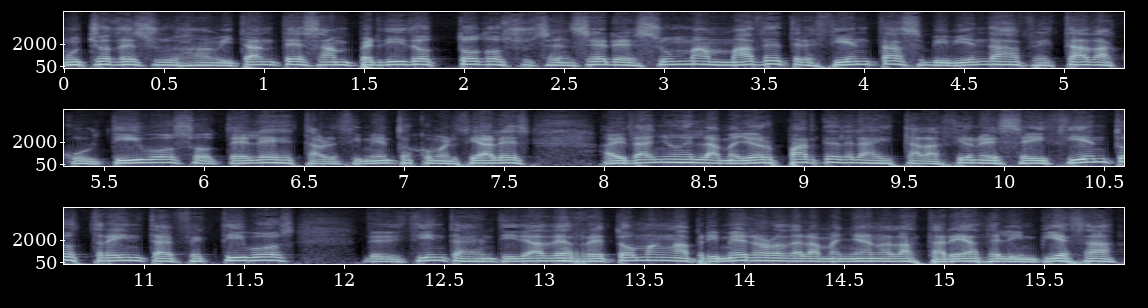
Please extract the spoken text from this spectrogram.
Muchos de sus habitantes han perdido todos sus enseres. Suman más de 300 viviendas afectadas, cultivos, hoteles, establecimientos comerciales. Hay daños en la mayor parte de las instalaciones. 630 efectivos de distintas entidades retoman a primera hora de la mañana las tareas de limpieza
